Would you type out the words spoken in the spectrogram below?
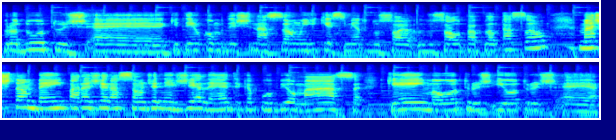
produtos é, que tenham como destinação o enriquecimento do solo, do solo para plantação, mas também para a geração de energia elétrica por biomassa, queima outros e outros é,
